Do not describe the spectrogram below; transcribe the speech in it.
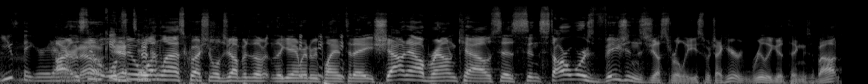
You figure it out. right, let's do, we'll do one last question. We'll jump into the, the game we're going to be playing today. Shout out Brown Cow says, since Star Wars Visions just released, which I hear really good things about,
